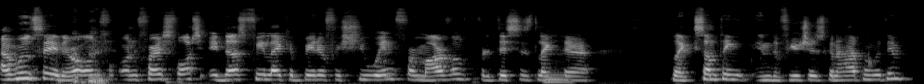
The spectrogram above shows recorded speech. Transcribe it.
I will say there on on first watch, it does feel like a bit of a shoe in for Marvel. but this is like the like something in the future is gonna happen with him.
